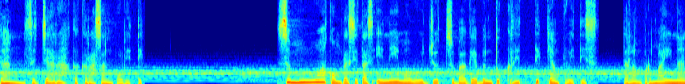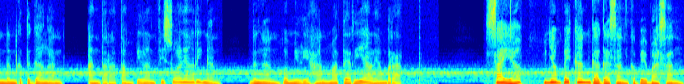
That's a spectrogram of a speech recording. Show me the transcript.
dan sejarah kekerasan politik. Semua kompleksitas ini mewujud sebagai bentuk kritik yang puitis dalam permainan dan ketegangan antara tampilan visual yang ringan dengan pemilihan material yang berat. Sayap menyampaikan gagasan kebebasan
